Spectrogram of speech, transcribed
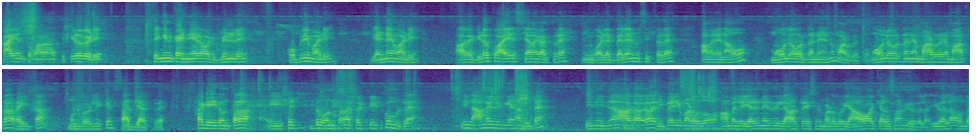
ಕಾಯಿಯಂತೂ ಮರ ಹತ್ತಿ ಕೀಳಬೇಡಿ ತೆಂಗಿನಕಾಯಿ ನೇರವಾಗಿ ಬೆಳ್ಳಿ, ಕೊಬ್ಬರಿ ಮಾಡಿ, ಎಣ್ಣೆ ಮಾಡಿ, ಆಗ ಗಿಡಕ್ಕೂ ಆಯಸ್ಸು ಚೆನ್ನಾಗಾಗ್ತದೆ, ನಿಮ್ಗೆ ಒಳ್ಳೆ ಬೆಲೆನೂ ಸಿಗ್ತದೆ. ಆಮೇಲೆ ನಾವು ಮೌಲ್ಯವರ್ಧನೆಯನ್ನು ಮಾಡಬೇಕು. ಮೌಲ್ಯವರ್ಧನೆ ಮಾಡಿದ್ರೆ ಮಾತ್ರ ರೈತ ಮುಂದುವರಲಿಕ್ಕೆ ಸಾಧ್ಯ ಆಗ್ತದೆ. ಹಾಗೆ ಇದೊಂಥರ ಈ ಶೆಡ್ ಒಂದ್ಸಲ ಕಟ್ಟಿ ಇಟ್ಕೊಂಡ್ಬಿಟ್ರೆ ಇನ್ನು ಆಮೇಲೆ ನಿಮ್ಗೆ ಏನಾಗುತ್ತೆ? ಇನ್ನು ಇದನ್ನ ಆಗಾಗ ರಿಪೇರಿ ಮಾಡೋದು, ಆಮೇಲೆ ಎರಡನೇದು ಇಲ್ಲಿ ಆಲ್ಟ್ರೇಷನ್ ಮಾಡೋದು, ಯಾವ ಕೆಲಸನೂ ಇರೋದಿಲ್ಲ. ಇವೆಲ್ಲ ಒಂದು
